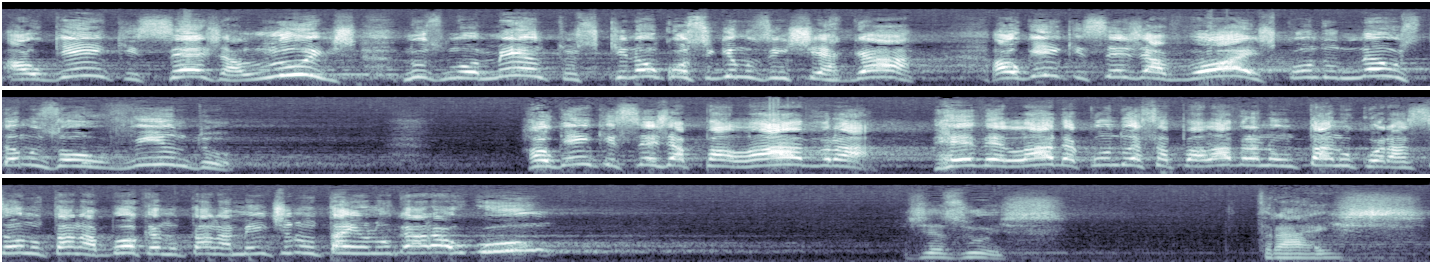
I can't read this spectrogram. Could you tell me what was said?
alguém que seja luz nos momentos que não conseguimos enxergar, alguém que seja voz quando não estamos ouvindo, alguém que seja palavra revelada quando essa palavra não está no coração, não está na boca, não está na mente, não está em lugar algum. Jesus traz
